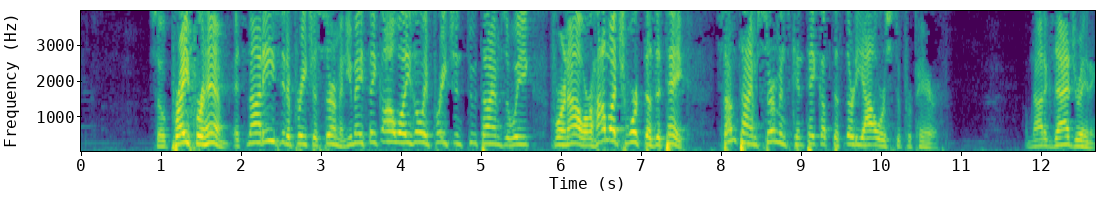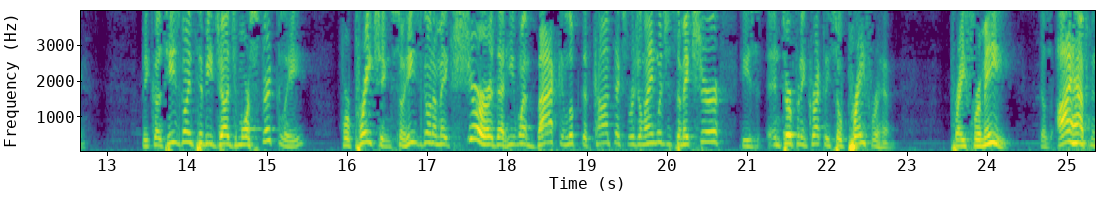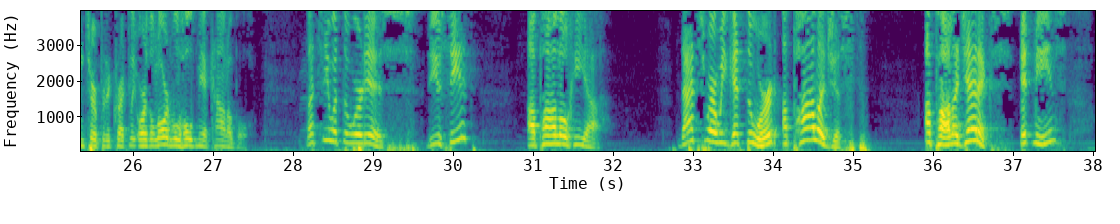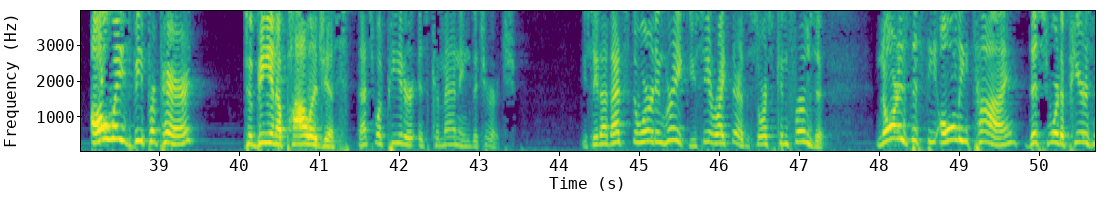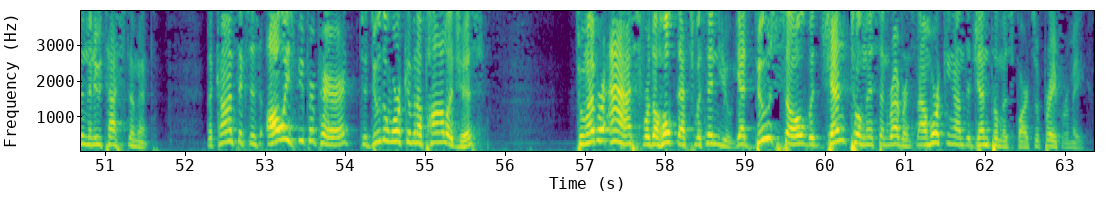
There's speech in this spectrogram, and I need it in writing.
So pray for him. It's not easy to preach a sermon. You may think, oh, well, he's only preaching two times a week for an hour. How much work does it take? Sometimes sermons can take up to 30 hours to prepare. I'm not exaggerating. Because he's going to be judged more strictly for preaching. So he's going to make sure that he went back and looked at context, original languages to make sure he's interpreting correctly. So pray for him. Pray for me. Because I have to interpret it correctly or the Lord will hold me accountable. Let's see what the word is. Do you see it? Apologia. That's where we get the word apologist. Apologetics. It means always be prepared to be an apologist. That's what Peter is commanding the church. You see that? That's the word in Greek. You see it right there. The source confirms it. Nor is this the only time this word appears in the New Testament. The context is always be prepared to do the work of an apologist to whomever asks for the hope that's within you. Yet do so with gentleness and reverence. Now I'm working on the gentleness part, so pray for me.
